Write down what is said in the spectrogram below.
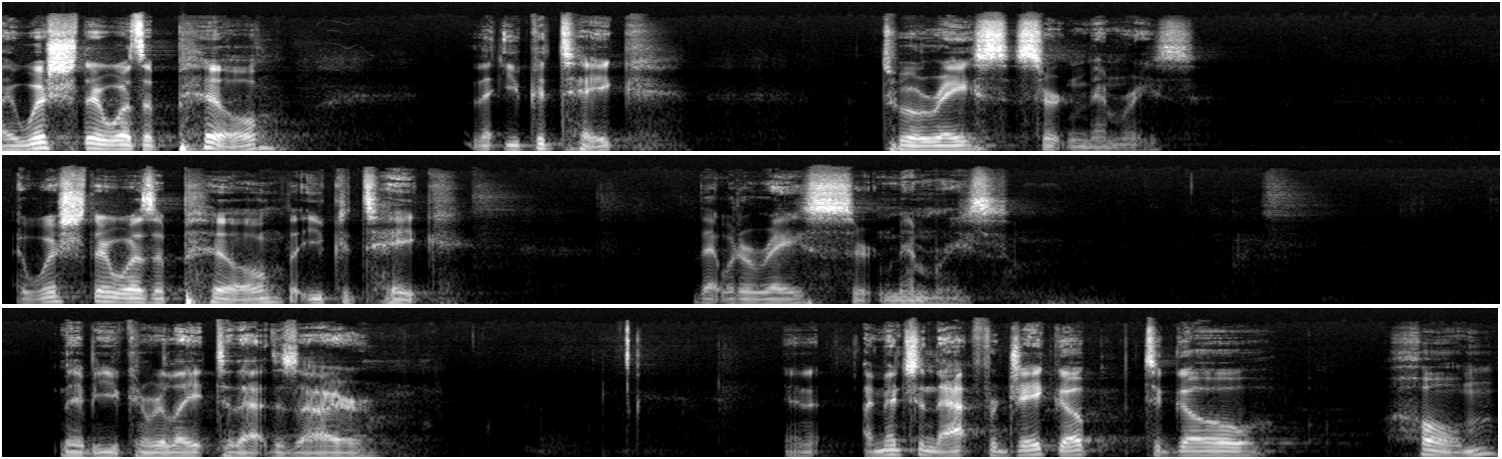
I wish there was a pill that you could take to erase certain memories. I wish there was a pill that you could take that would erase certain memories. Maybe you can relate to that desire. And I mentioned that for Jacob to go home,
